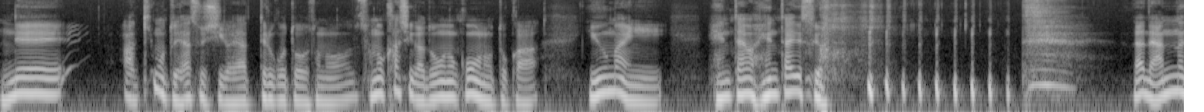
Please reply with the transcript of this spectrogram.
で秋元康がやってることをそのその歌詞がどうのこうのとか言う前に変態は変態ですよ。だってあんな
